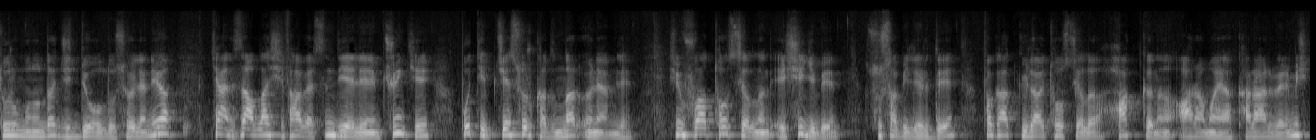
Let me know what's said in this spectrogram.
Durumunun da ciddi olduğu söyleniyor. Kendisine Allah şifa versin diyelim. Çünkü bu tip cesur kadınlar önemli. Şimdi Fuat Tosyalı'nın eşi gibi susabilirdi. Fakat Gülay Tosyalı hakkını aramaya karar vermiş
